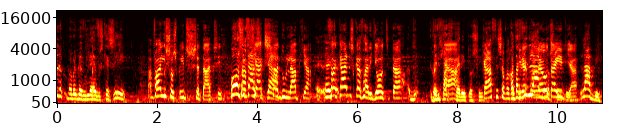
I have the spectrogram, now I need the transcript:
ή να με, με δουλεύεις κι εσύ. Θα βάλεις το σπίτι σου σε τάξη. Πόση θα τάξη φτιάξεις πια; τα ντουλάπια. Ε, ε, θα ε, κάνεις καθαριότητα. Δε- Δεν Παιδιά, υπάρχει περίπτωση. Κάθε Καταρχήν Σαββατοκύριακο λάμπει λέω το τα σπίτι. ίδια. Λάμπει.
